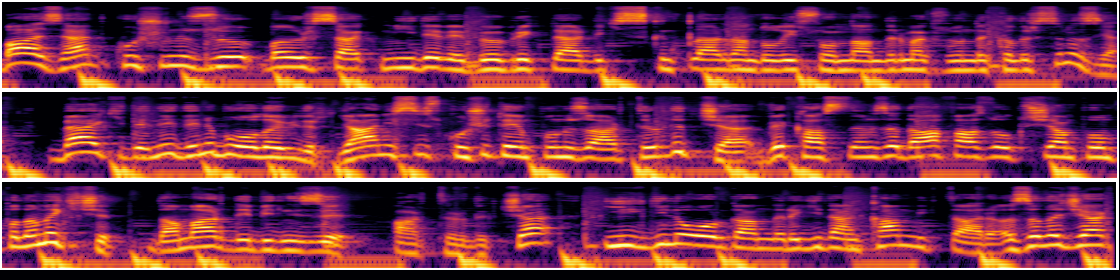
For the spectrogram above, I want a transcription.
Bazen koşunuzu bağırsak, mide ve böbreklerdeki sıkıntılardan dolayı sonlandırmak zorunda kalırsınız ya. Belki de nedeni bu olabilir. Yani siz koşu temponuzu arttırdıkça ve kaslarınıza daha fazla oksijen pompalamak için damar debinizi arttırdıkça ilgili organlara giden kan miktarı azalacak.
